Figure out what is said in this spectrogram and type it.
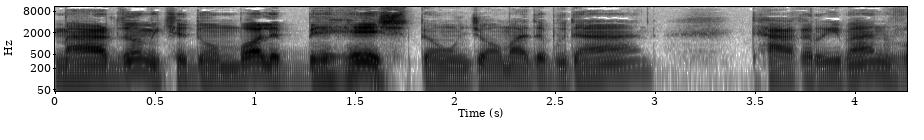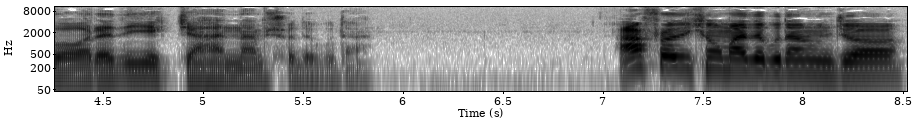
مردمی که دنبال بهشت به اونجا آمده بودن تقریبا وارد یک جهنم شده بودن. افرادی که اومده بودن اونجا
